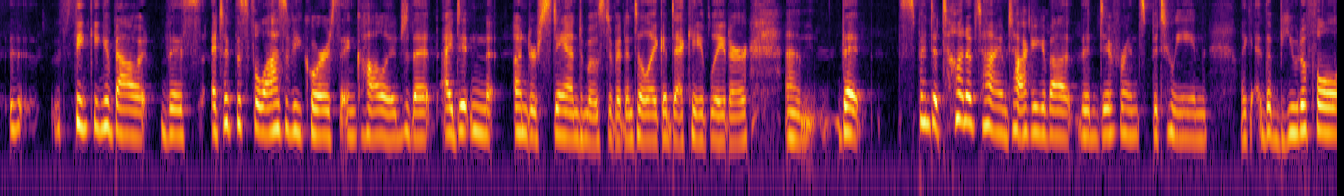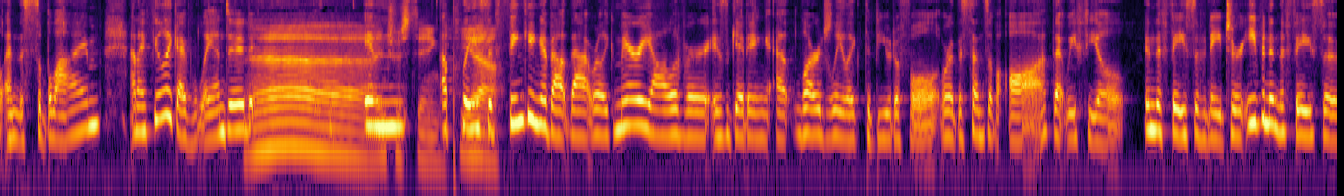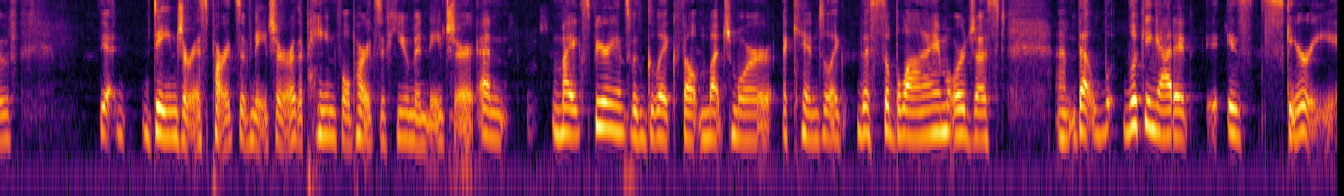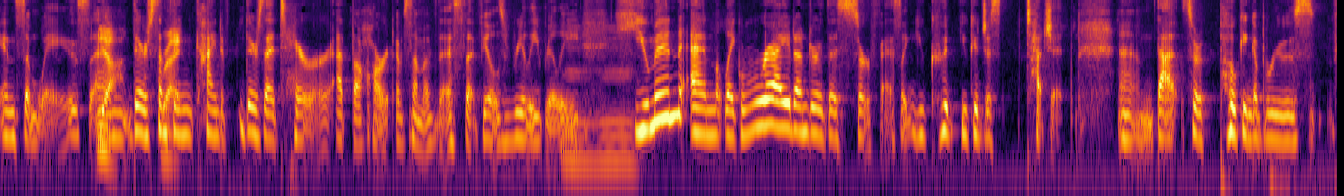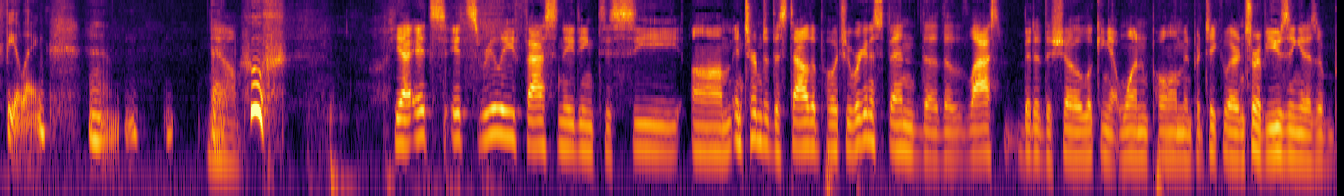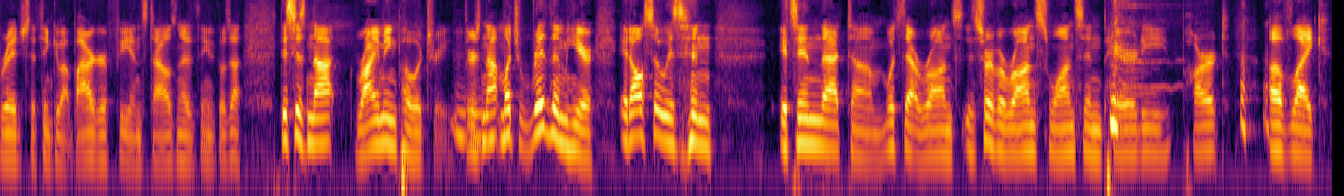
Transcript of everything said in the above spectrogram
thinking about this. I took this philosophy course in college that I didn't understand most of it until like a decade later. Um, that spent a ton of time talking about the difference between like the beautiful and the sublime and i feel like i've landed Ah, in interesting. a place Yeah. of thinking about that where like mary oliver is getting at largely like the beautiful or the sense of awe that we feel in the face of nature even in the face of dangerous parts of nature or the painful parts of human nature and my experience with glick felt much more akin to like the sublime or just um, that l- looking at it is scary in some ways um, Yeah, there's something right. kind of there's a terror at the heart of some of this that feels really really Mm-hmm. human and like right under the surface like you could you could just touch it um, that sort of poking a bruise feeling um, Yeah. whew, Yeah, it's it's really fascinating to see. Um, in terms of the style of the poetry, we're going to spend the the last bit of the show looking at one poem in particular and sort of using it as a bridge to think about biography and styles and other things that goes on. This is not rhyming poetry. There's not much rhythm here. It also is in. It's in that um, what's that Ron? It's sort of a Ron Swanson parody part of like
